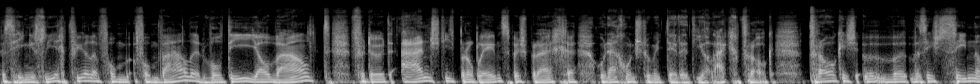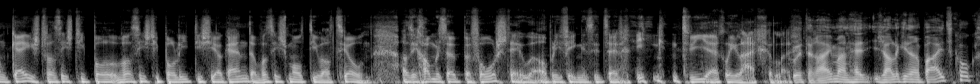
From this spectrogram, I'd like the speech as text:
bisschen ein Lichtgefühl vom, vom Wähler, der die ja wählt, für dort ernste Probleme Problem zu besprechen. Und dann kommst du mit dieser Dialektfrage. Die Frage ist, was ist Sinn und Geist? Was ist die, was ist die politische Agenda? Was ist Motivation? Also ich kann mir das vorstellen, aber ich finde es jetzt einfach irgendwie ein bisschen lächerlich. Gut, der Reimann hat, ist alle in einer Beiz geguckt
